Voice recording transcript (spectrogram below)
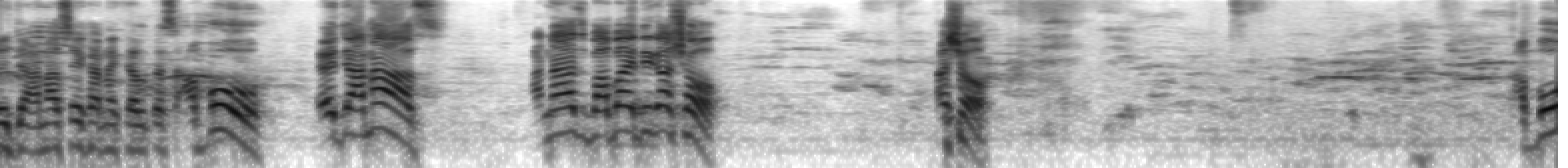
এই যে আনাস এখানে খেলতেছে। আবু, এই যে আনাস আনাস, বাবা এদিকে আসো। আসো। আবু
